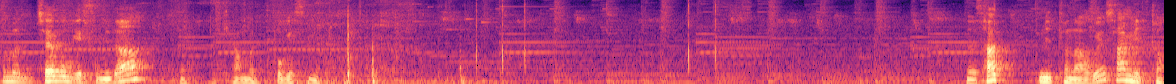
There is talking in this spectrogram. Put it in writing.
한번 재보겠습니다. 네, 이렇게 한번 보겠습니다. 네, 4m 나오고요. 4m.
